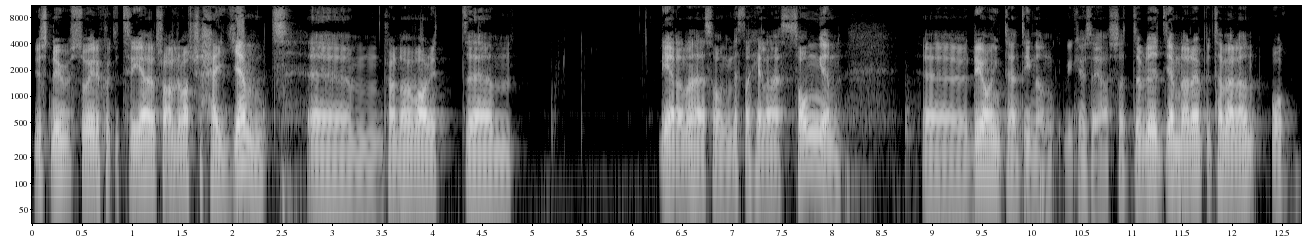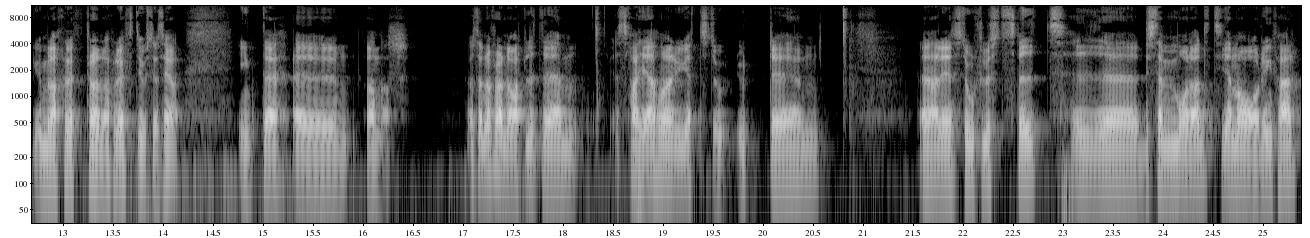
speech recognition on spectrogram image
Just nu så är det 73, jag tror aldrig varit så här jämnt. Eh, för de har varit eh, ledande den här säsongen, nästan hela den här säsongen. Eh, det har inte hänt innan, det kan jag säga. Så det blir ett jämnare i tabellen och mellan Frölunda och Skellefteå ska jag säga. Inte eh, annars. Och sen har Frölunda varit lite mm, svajiga, hon hade ju jättestort gjort eh, hade en stor förlustsvit i eh, december månad till januari ungefär.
